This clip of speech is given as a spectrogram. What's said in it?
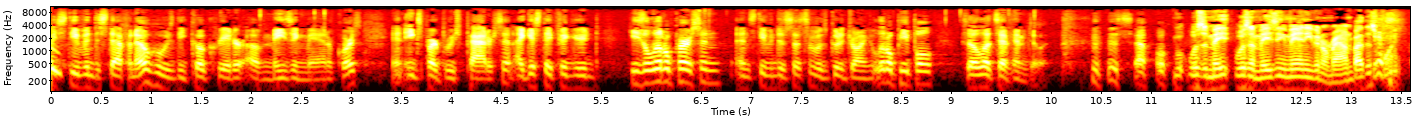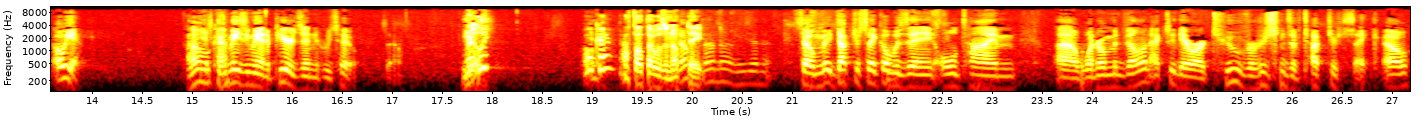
by Stephen DeStefano, who is the co-creator of Amazing Man, of course, and inks by Bruce Patterson. I guess they figured he's a little person, and Stephen DeStefano was good at drawing little people, so let's have him do it. so Was Ama- was Amazing Man even around by this yes, point? oh yeah, Oh, yes, okay. 'cause Amazing Man appears in Who's Who. So Really? Okay, I thought that was an update. No, no, he's in it. So Doctor Psycho was an old time uh, Wonder Woman villain. Actually, there are two versions of Doctor Psycho.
